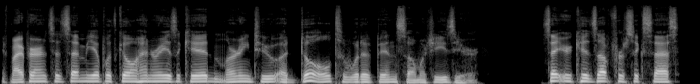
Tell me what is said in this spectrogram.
If my parents had set me up with GoHenry as a kid, learning to adult would have been so much easier. Set your kids up for success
